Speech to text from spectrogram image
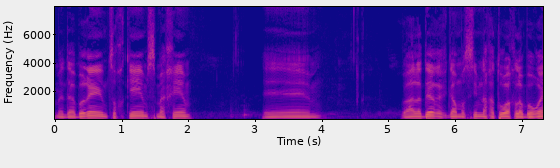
מדברים, צוחקים, שמחים. אה, ועל הדרך גם עושים נחת רוח לבורא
